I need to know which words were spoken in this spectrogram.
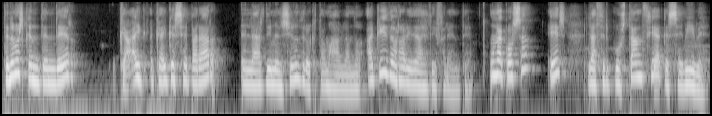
Tenemos que entender que hay, que hay que separar las dimensiones de lo que estamos hablando. Aquí hay dos realidades diferentes. Una cosa es la circunstancia que se vive,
